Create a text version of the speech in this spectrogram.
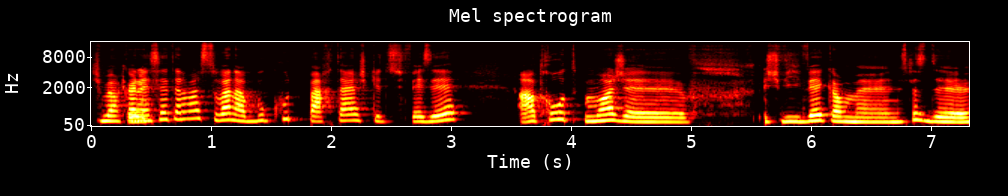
je me reconnaissais tellement souvent dans beaucoup de partages que tu faisais. Entre autres, moi, je, je vivais comme une espèce de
